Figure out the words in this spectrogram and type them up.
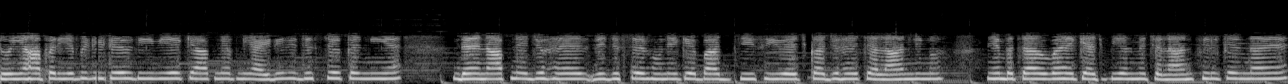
तो यहाँ पर ये भी डिटेल दी हुई है कि आपने अपनी आईडी रजिस्टर करनी है। देन आपने जो है रजिस्टर होने के बाद जीसीयूएच का जो है चलान इन्होंने बताया हुआ है कि एच में चलान फिल करना है।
